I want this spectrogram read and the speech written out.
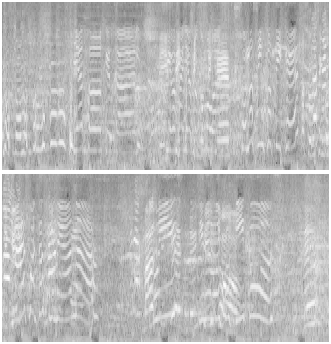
Vamos, vamos, vamos, vamos, ¿qué tal? Sí, Tío sí, Hayato, cinco ¿cómo vas? ¿Solo cinco tickets? ¿Ah, solo cinco Mira tickets? cuántas tiene Ana. Más Luis, tickets, tienes muy poquitos. Hayato,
